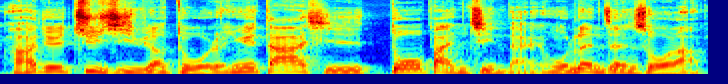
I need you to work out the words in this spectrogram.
啊，它就会聚集比较多人，因为大家其实多半进来，我认真说啦。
